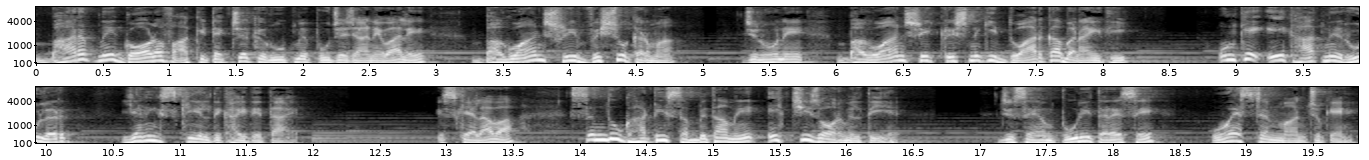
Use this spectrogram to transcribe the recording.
भारत में गॉड ऑफ़ आर्किटेक्चर के रूप में पूजे जाने वाले भगवान श्री विश्वकर्मा, जिन्होंने भगवान श्री कृष्ण की द्वारका बनाई थी, उनके एक हाथ में रूलर यानी स्केल दिखाई देता है। इसके अलावा, सिंधु घाटी सभ्यता में एक चीज़ और मिलती है, जिसे हम पूरी तरह से वेस्टर्न मान चुके हैं।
